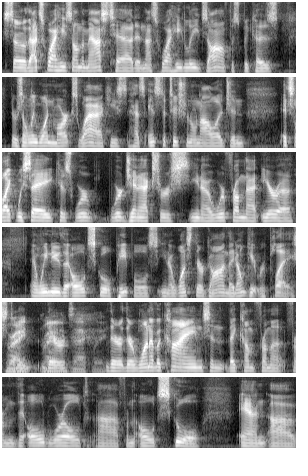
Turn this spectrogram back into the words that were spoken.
So that's why he's on the masthead, and that's why he leads off, is because there's only one Mark Zweig. He has institutional knowledge, and it's like we say, because we're we're Gen Xers, you know, we're from that era and we knew the old school peoples you know once they're gone they don't get replaced I Right, mean, right, they're exactly. they're they're one of a kinds and they come from a from the old world uh, from the old school and uh,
